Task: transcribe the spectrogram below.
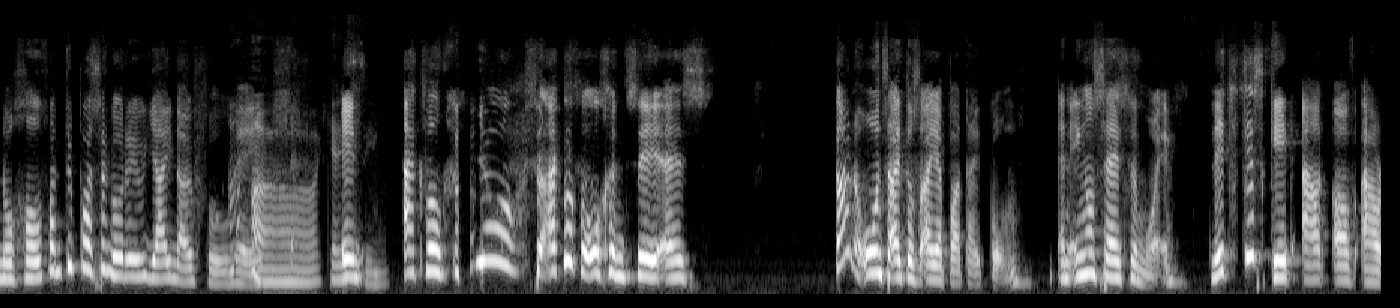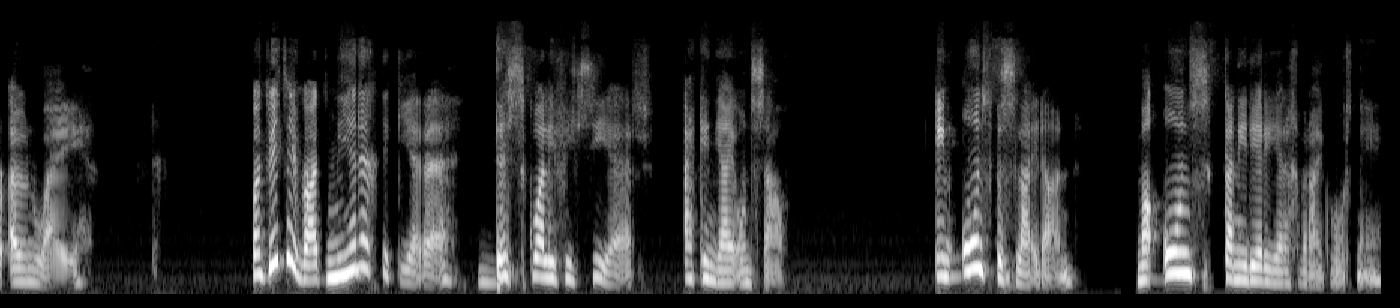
nogal van toepassing oor hoe jy nou voel, nê. Nee. Ah, jy en sien. Ek wil ja, so ek wil vanoggend sê is kan ons uit ons eie pad uitkom. In Engels sê hy so mooi. Let's just get out of our own way. Want weet jy wat menigte kere diskwalifiseer ek en jy onsself. En ons besluit dan maar ons kan nie deur die Here gebruik word nie.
